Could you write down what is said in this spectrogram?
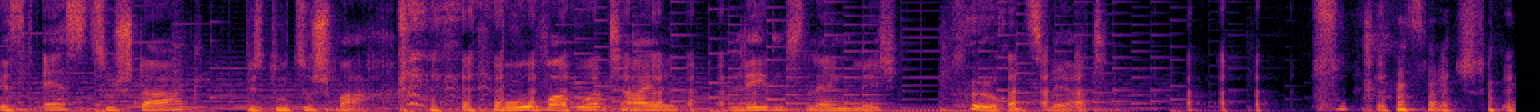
Ist es zu stark, bist du zu schwach. Bova-Urteil, lebenslänglich, hörenswert. Sehr schön.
